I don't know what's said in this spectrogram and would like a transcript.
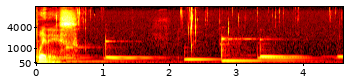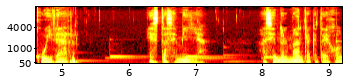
puedes cuidar esta semilla haciendo el mantra que te dejo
